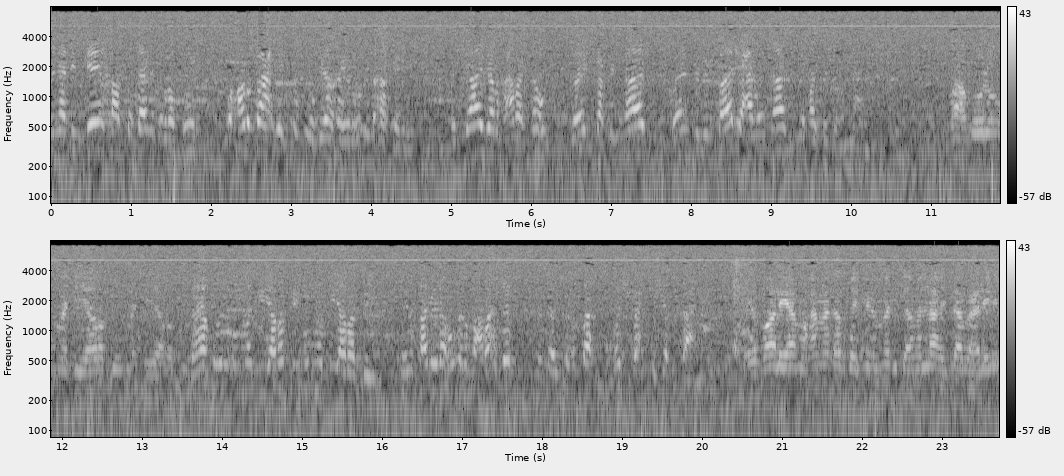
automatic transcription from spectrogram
منها اثنتين خاصتان بالرسول وأربع يشرك فيها غيره إلى آخره. الشاهد يرفع رأسه ويشفع بالناس وينزل الباري على الناس بحسبهم نعم. وأقول أمتي يا ربي أمتي يا ربي فيقول أمتي يا ربي أمتي يا ربي فيقال له ارفع رأسك واشفع تشفع فيقال يا محمد اقبل من أمتك من لا حساب عليهم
